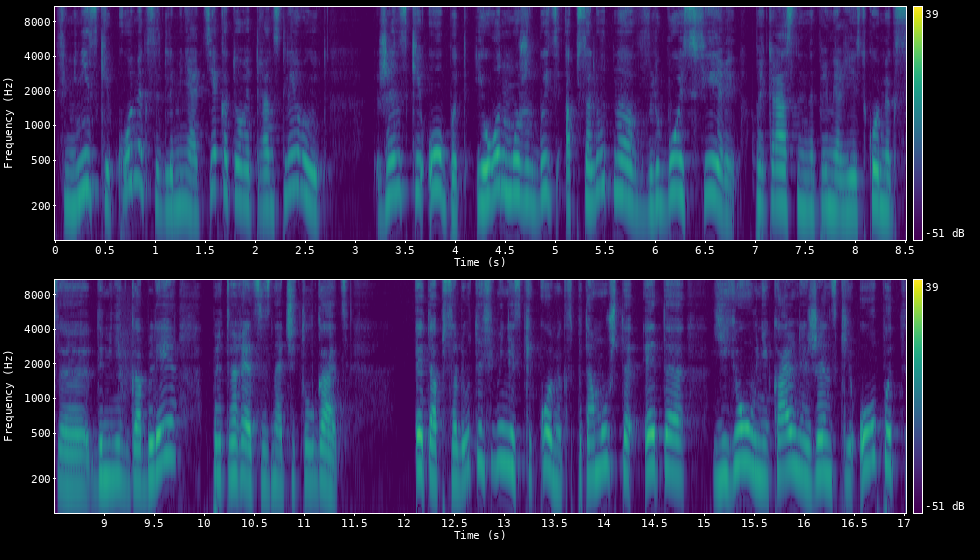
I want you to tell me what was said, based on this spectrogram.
Феминистские комиксы для меня те, которые транслируют женский опыт, и он может быть абсолютно в любой сфере. Прекрасный, например, есть комикс э, Доминик Габле «Притворяться значит лгать». Это абсолютно феминистский комикс, потому что это ее уникальный женский опыт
